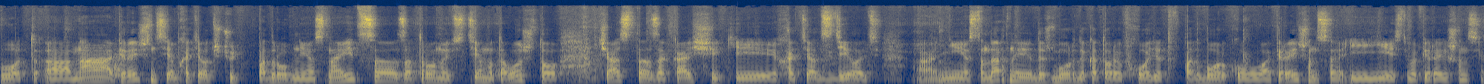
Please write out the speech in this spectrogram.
Вот. А на Operations я бы хотел чуть-чуть подробнее остановиться, затронуть тему того, что часто заказчики хотят сделать а, не стандартные дэшборды, которые входят в подборку Operations и есть в Operations,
